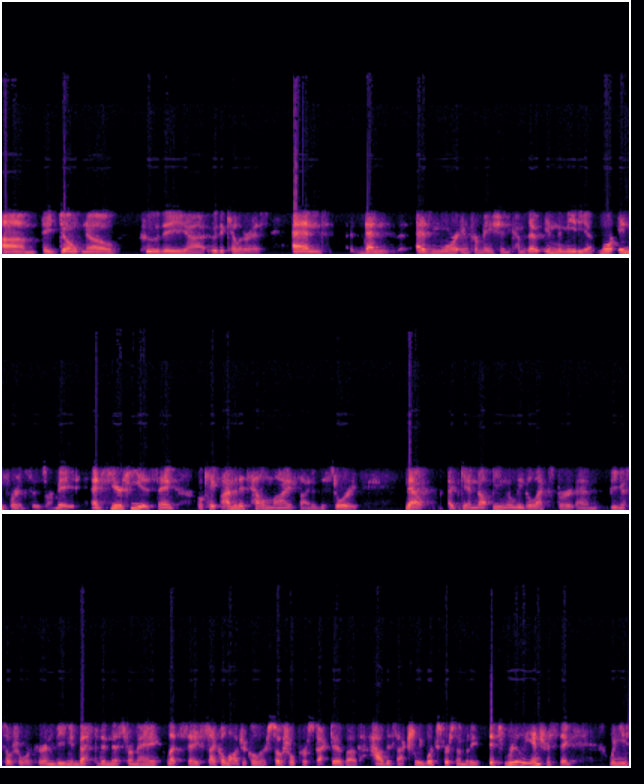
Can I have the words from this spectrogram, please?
Um, they don't know who the uh, who the killer is, and then as more information comes out in the media, more inferences are made. And here he is saying, "Okay, I'm going to tell my side of the story." Now, again, not being a legal expert and being a social worker and being invested in this from a, let's say, psychological or social perspective of how this actually works for somebody, it's really interesting when you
